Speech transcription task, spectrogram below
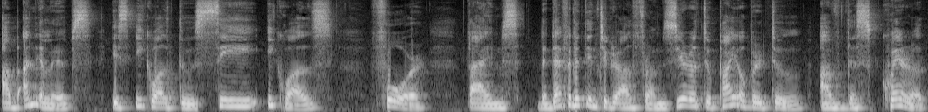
of an ellipse is equal to c equals 4 times the definite integral from 0 to pi over 2 of the square root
